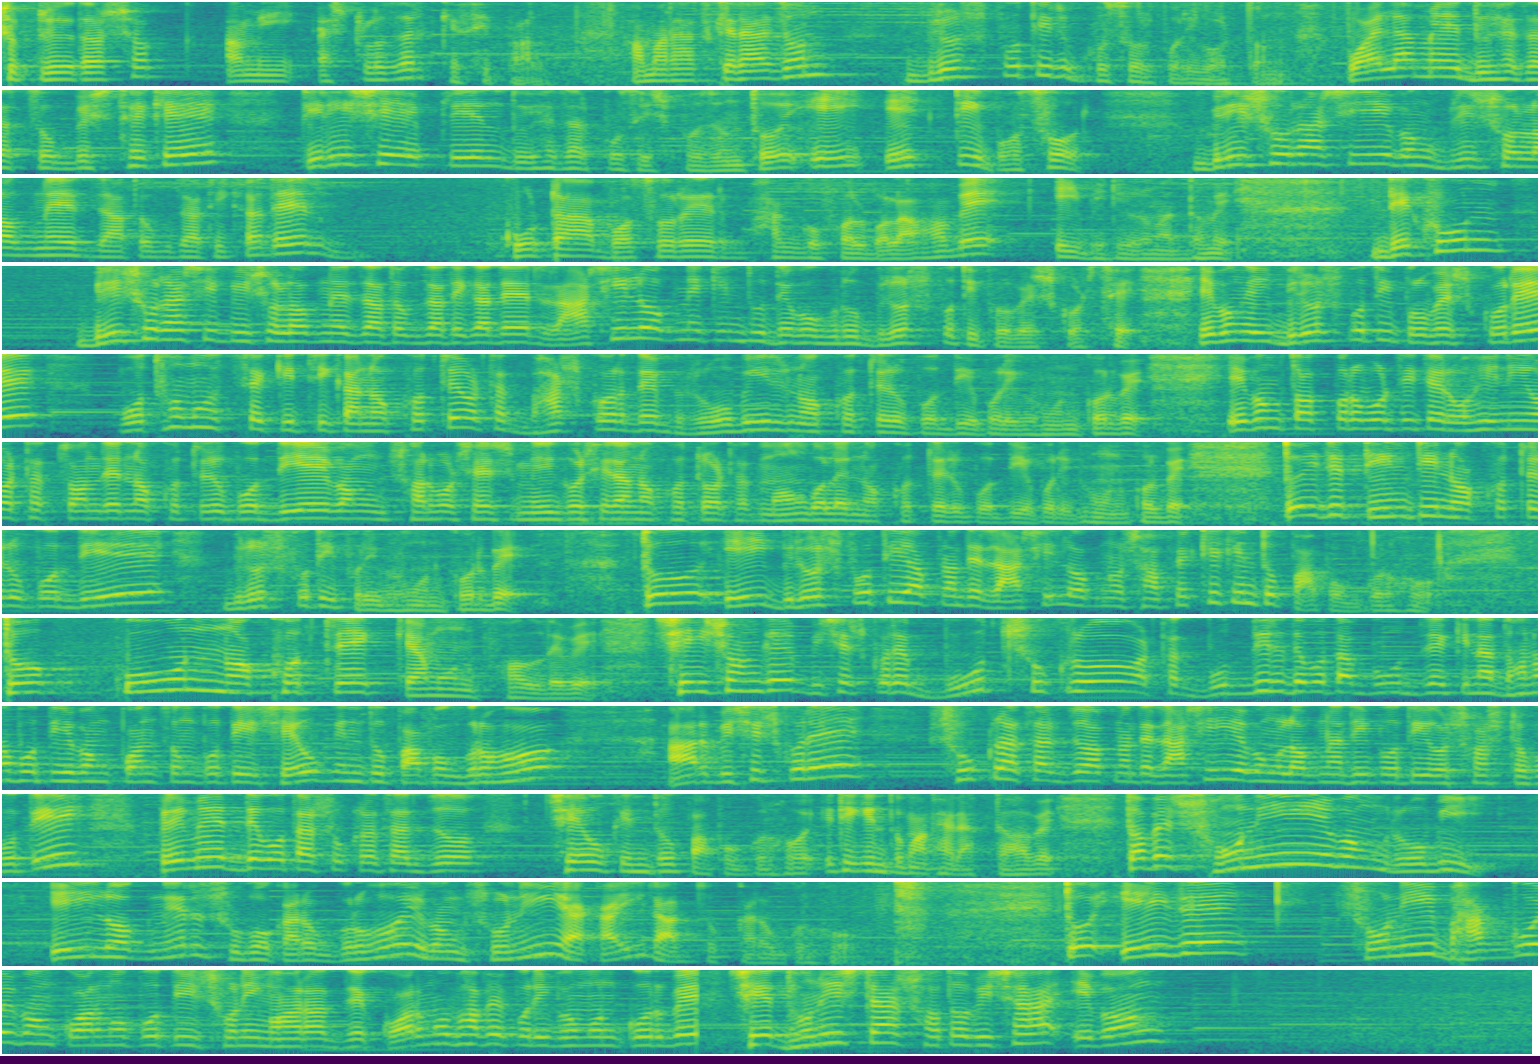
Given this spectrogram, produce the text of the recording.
সুপ্রিয় দর্শক, আমি অ্যাস্ট্রোলজার কেসি পাল। আমার আজকের আয়োজন বৃহস্পতির গোচর পরিবর্তন। পয়লা মে দু হাজার চব্বিশ থেকে তিরিশে এপ্রিল দুই হাজার পঁচিশ পর্যন্ত এই একটি বছর বৃষ রাশি এবং বৃষ লগ্নের জাতক জাতিকাদের গোটা বছরের ভাগ্যফল বলা হবে এই ভিডিওর মাধ্যমে। দেখুন বৃষ রাশি লগ্নের জাতক জাতিকাদের রাশি লগ্নে কিন্তু দেবগুরু বৃহস্পতি প্রবেশ করছে এবং এই বৃহস্পতি প্রবেশ করে প্রথম হচ্ছে কৃত্তিকা নক্ষত্রে, অর্থাৎ ভাস্কর দেব রবির নক্ষত্রের উপর দিয়ে পরিভ্রমণ করবে এবং তৎপরবর্তীতে রোহিণী, অর্থাৎ চন্দ্রের নক্ষত্রের উপর দিয়ে এবং সর্বশেষ মৃগশিরা নক্ষত্র, অর্থাৎ মঙ্গলের নক্ষত্রের উপর দিয়ে পরিভ্রমণ করবে। তো এই যে তিনটি নক্ষত্রের উপর দিয়ে বৃহস্পতি পরিভ্রমণ করবে। তো এই বৃহস্পতি আপনাদের রাশি লগ্ন সাপেক্ষে কিন্তু পাপক গ্রহ। তো কোন নক্ষত্রে কেমন ফল দেবে? সেই সঙ্গে বিশেষ করে বুধ শুক্র অর্থাৎ বুদ্ধির দেবতা বুধ যে কিনা ধনপতি এবং পঞ্চমপতি সেও কিন্তু পাপক গ্রহ। আর বিশেষ করে শুক্রাচার্য আপনাদের রাশি এবং লগ্নাধিপতি ও ষষ্ঠপতি, প্রেমের দেবতা শুক্রাচার্য সেও কিন্তু পাপক গ্রহ। এটি কিন্তু মাথায় রাখতে হবে। তবে শনি এবং রবি এই লগ্নের শুভকারক গ্রহ এবং শনি একাই রাজ্যকারক গ্রহ তো এই যে শনি ভাগ্য এবং কর্মপতি শনি মহারাজ যে কর্মভাবে পরিভ্রমণ করবে, সে ধনিষ্ঠা, শতবিশা এবং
